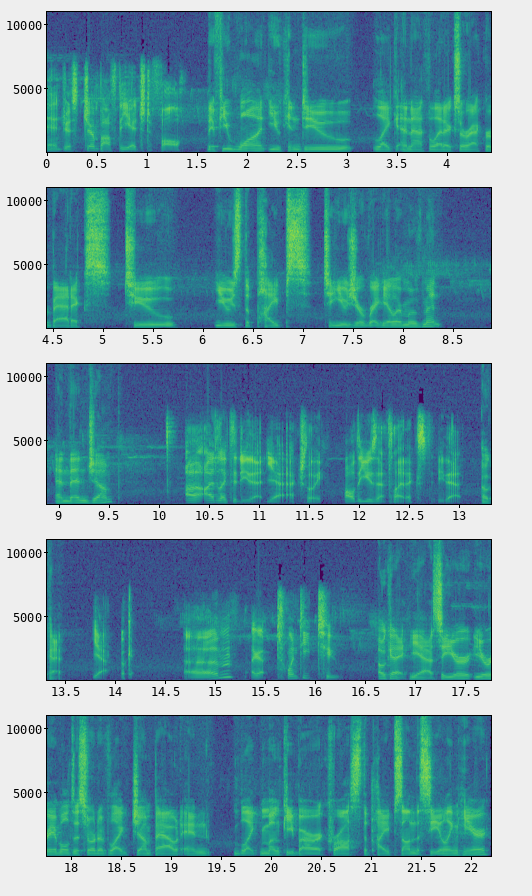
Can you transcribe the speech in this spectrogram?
and just jump off the edge to fall. If you want, you can do like an athletics or acrobatics to use the pipes to use your regular movement, and then jump. Uh, I'd like to do that. Yeah, actually, I'll use athletics to do that. Okay. Yeah. Okay. Um, I got 22. Okay, yeah. So you're you're able to sort of like jump out and like monkey bar across the pipes on the ceiling here,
